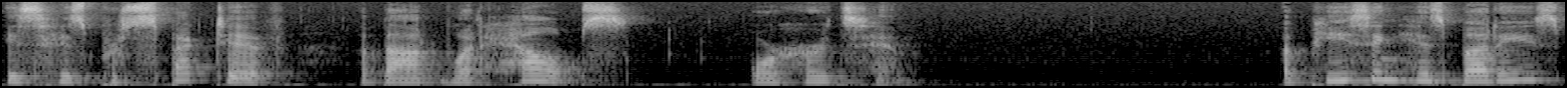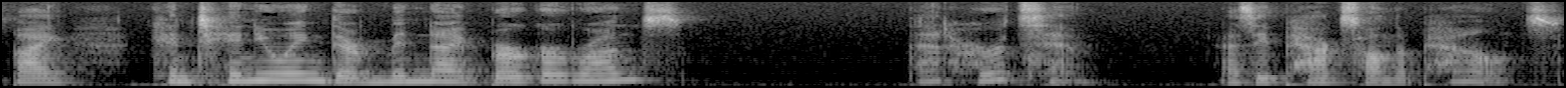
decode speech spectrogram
is his perspective about what helps or hurts him. Appeasing his buddies by continuing their midnight burger runs? That hurts him as he packs on the pounds.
